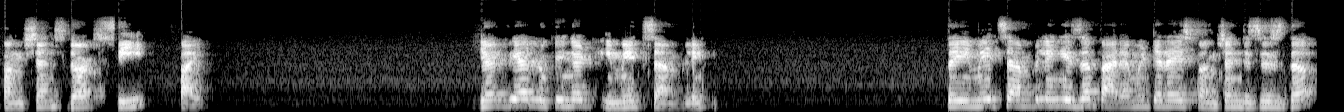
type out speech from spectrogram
functions dot c file. Here we are looking at image sampling. The image sampling is a parameterized function. This is the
